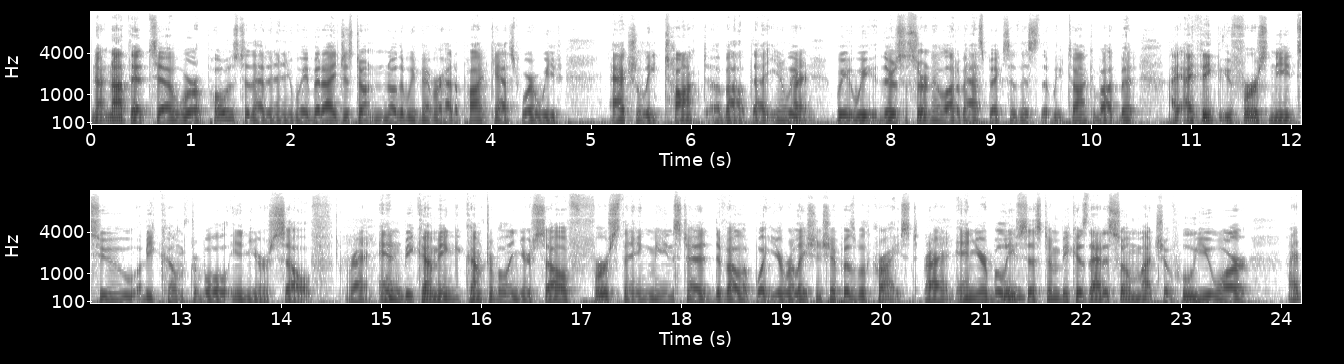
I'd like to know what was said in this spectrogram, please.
not not that uh, we're opposed to that in any way, but I just don't know that we've ever had a podcast where we've actually talked about that. You know, we Right. we, we there's certainly a lot of aspects of this that we talk about, but I, I think you first need to be comfortable in yourself. Right. And becoming comfortable in yourself, first thing means to develop what your relationship is with Christ Right. and your belief system because that is so much of who you are. I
